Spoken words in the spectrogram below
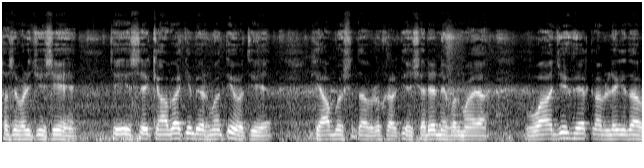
سب سے بڑی چیز یہ ہے کہ اس سے کعبہ کی بے حرمتی ہوتی ہے کہ آپ اس طرف رخ کر کے شرح نے فرمایا، واجب ہے قبل کی طرف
